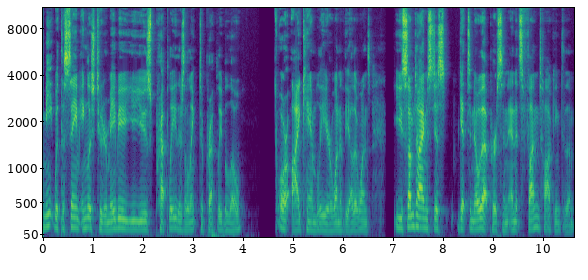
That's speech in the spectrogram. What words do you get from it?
meet with the same English tutor. Maybe you use Preply. There's a link to Preply below, or iCambly or one of the other ones. You sometimes just get to know that person and it's fun talking to them.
